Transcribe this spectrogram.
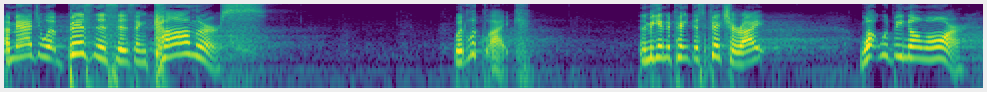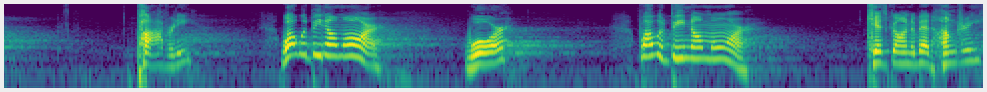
Imagine what businesses and commerce would look like. And begin to paint this picture, right? What would be no more? Poverty. What would be no more? War. What would be no more? Kids going to bed hungry?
